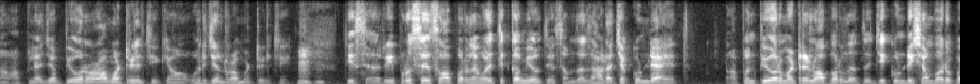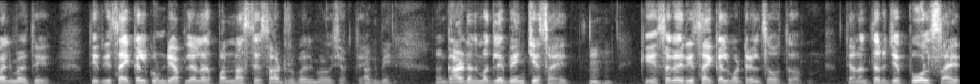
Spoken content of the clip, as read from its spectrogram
आपल्या ज्या प्युअर रॉ मटेरियलची किंवा व्हर्जिन रॉ मटेरियलची. ती रिप्रोसेस वापरल्यामुळे ते कमी होते समजा झाडाच्या कुंड्या आहेत आपण प्युअर मटेरियल वापरलं तर जी कुंडी शंभर रुपयाला मिळते ती रिसायकल कुंडी आपल्याला पन्नास ते साठ रुपयाला मिळू शकते. अगदी. गार्डनमधले बेंचेस आहेत. की हे सगळे रिसायकल मटेरियलचं होतं. त्यानंतर जे पोल्स आहेत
